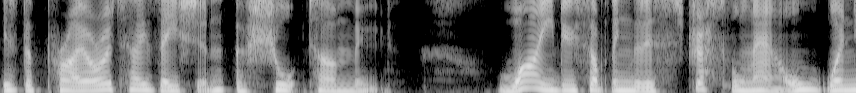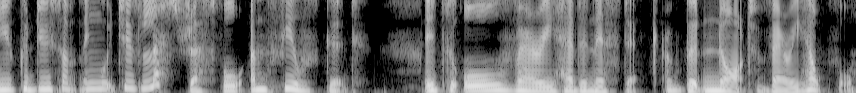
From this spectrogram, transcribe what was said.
is the prioritization of short term mood. Why do something that is stressful now when you could do something which is less stressful and feels good? It's all very hedonistic, but not very helpful.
